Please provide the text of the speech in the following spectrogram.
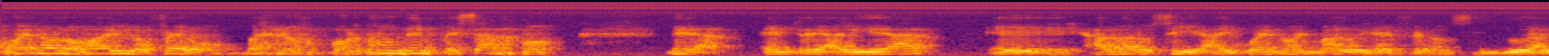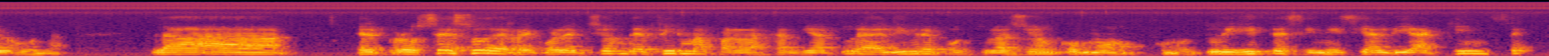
Bueno, lo malo y lo feo. Bueno, ¿por dónde empezamos? Mira, en realidad, eh, Álvaro, sí, hay bueno, hay malo y hay feo, sin duda alguna. La, el proceso de recolección de firmas para las candidaturas de libre postulación, como, como tú dijiste, se inicia el día 15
